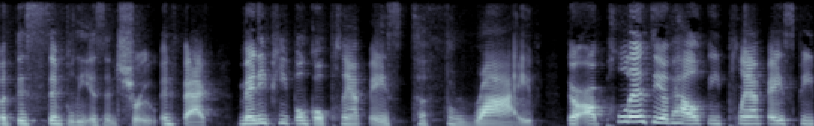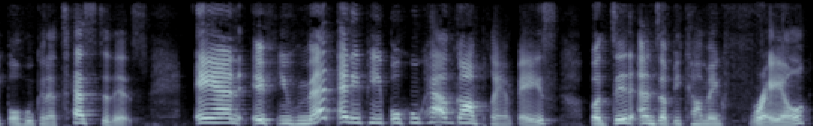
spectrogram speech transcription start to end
but this simply isn't true. In fact, many people go plant-based to thrive. There are plenty of healthy plant-based people who can attest to this. And if you've met any people who have gone plant based but did end up becoming frail,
